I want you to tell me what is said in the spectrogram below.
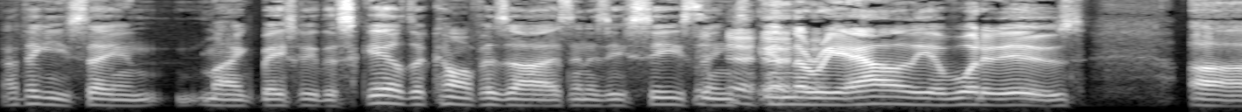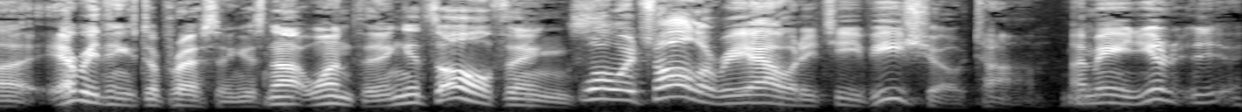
I think he's saying, Mike, basically the scales have come off his eyes, and as he sees things in the reality of what it is, uh, everything's depressing. It's not one thing; it's all things. Well, it's all a reality TV show, Tom. I mean, you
